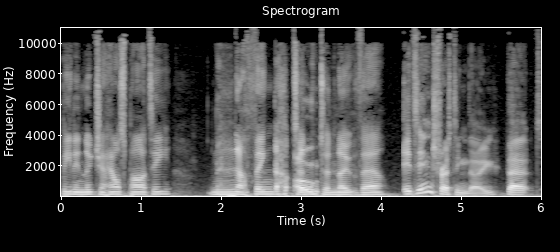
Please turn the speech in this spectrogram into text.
beating Lucha House Party. Nothing to, Oh. to note there. It's interesting though that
